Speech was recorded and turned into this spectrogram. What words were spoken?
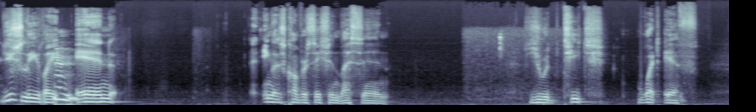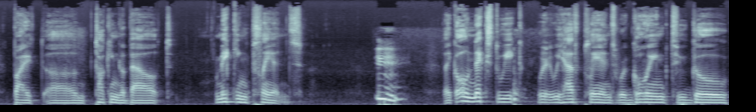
usually like in English conversation lesson you would teach what if by um, talking about making plans. Like, oh, next week we, we have plans. We're going to go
